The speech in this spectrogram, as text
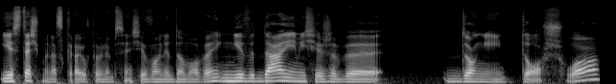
Jesteśmy na skraju w pewnym sensie wojny domowej. Nie wydaje mi się, żeby do niej doszło,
